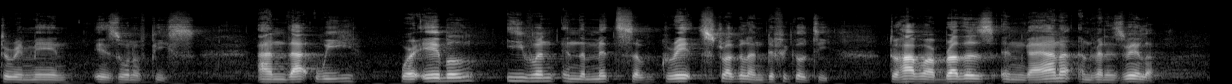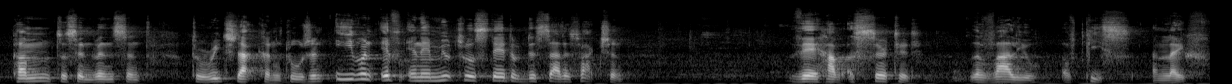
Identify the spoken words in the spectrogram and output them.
to remain a zone of peace and that we were able, even in the midst of great struggle and difficulty, to have our brothers in Guyana and Venezuela come to St. Vincent to reach that conclusion, even if in a mutual state of dissatisfaction, they have asserted the value of peace and life.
